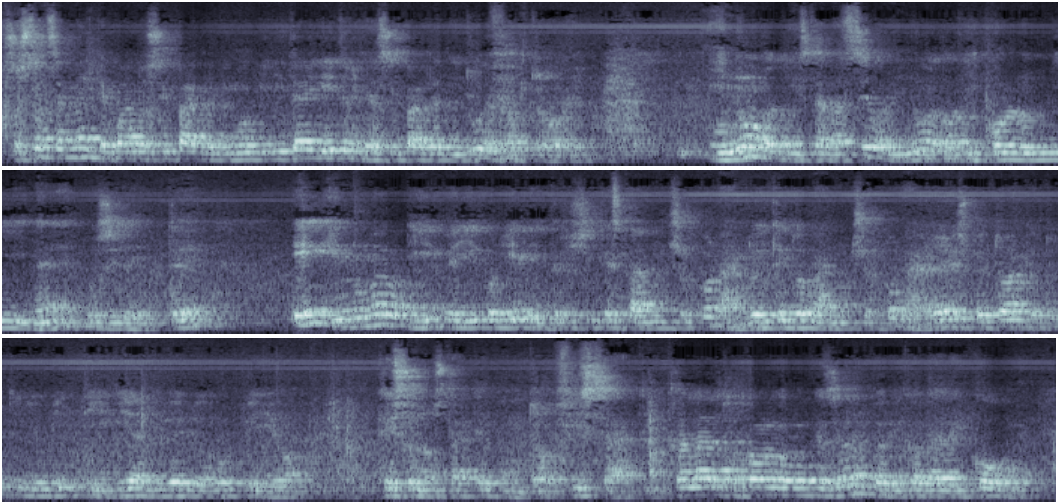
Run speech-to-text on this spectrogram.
sostanzialmente quando si parla di mobilità elettrica si parla di due fattori. Il numero di installazioni, il numero di colonnine cosiddette e il numero di veicoli elettrici che stanno circolando e che dovranno circolare rispetto anche a tutti gli obiettivi a livello europeo che sono stati appunto fissati. Tra l'altro colgo l'occasione per ricordare come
